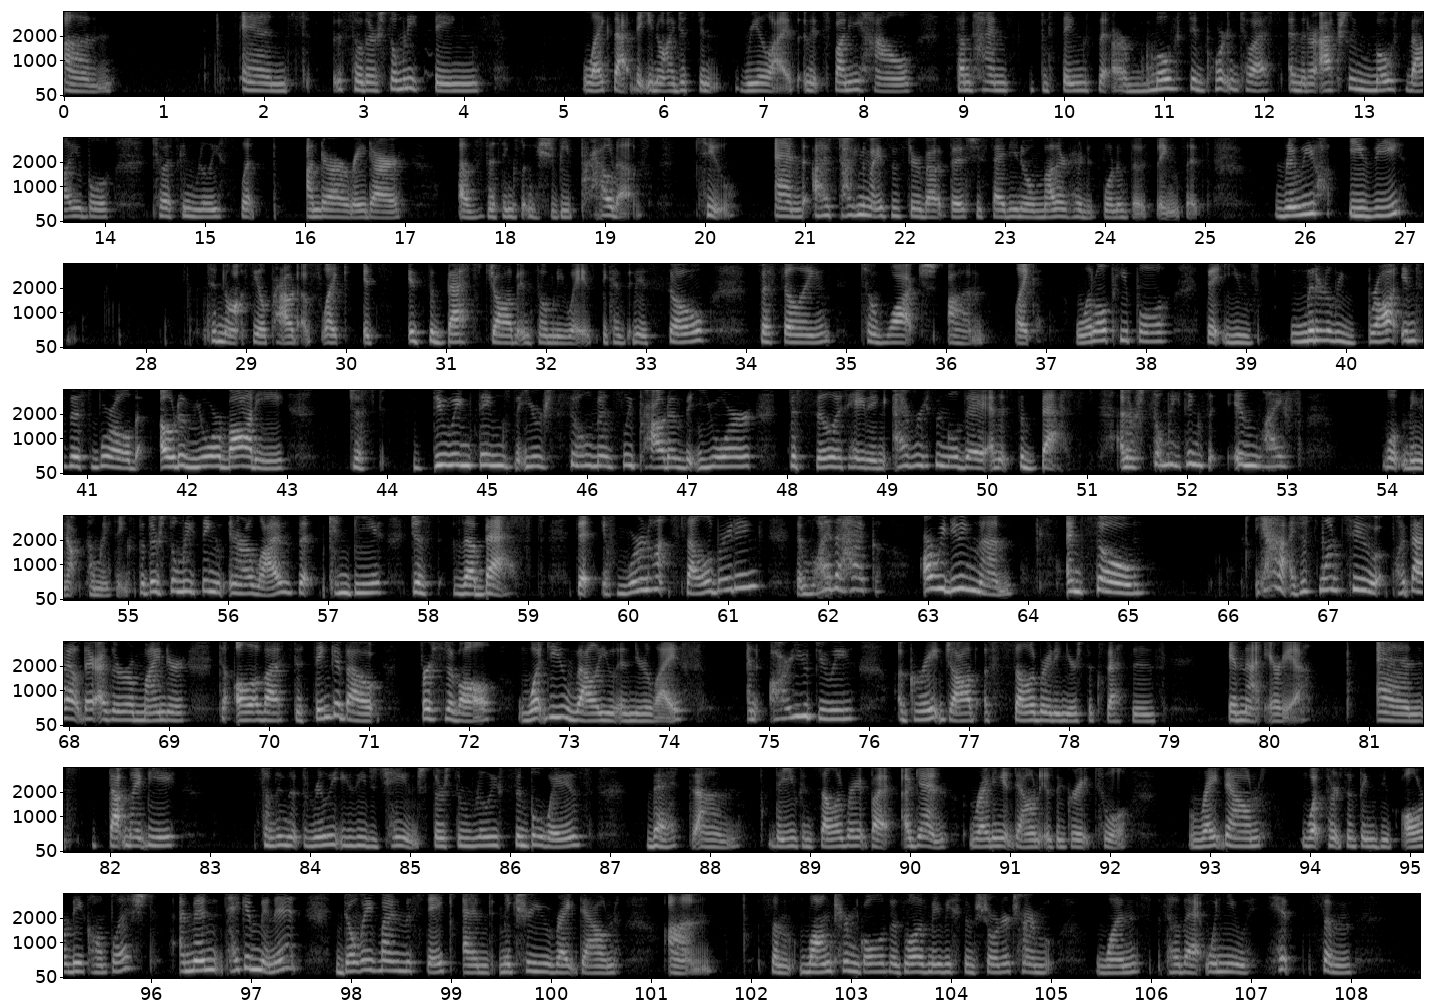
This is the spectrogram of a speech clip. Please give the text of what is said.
Um, and so there's so many things like that that you know I just didn't realize. And it's funny how sometimes the things that are most important to us and that are actually most valuable to us can really slip under our radar of the things that we should be proud of too. And I was talking to my sister about this. She said, you know, motherhood is one of those things that's really easy to not feel proud of. Like it's it's the best job in so many ways because it is so fulfilling to watch um, like little people that you've literally brought into this world out of your body just doing things that you're so immensely proud of that you're facilitating every single day and it's the best. And there's so many things in life well maybe not so many things but there's so many things in our lives that can be just the best that if we're not celebrating then why the heck are we doing them? And so, yeah, I just want to put that out there as a reminder to all of us to think about, first of all, what do you value in your life? And are you doing a great job of celebrating your successes in that area? And that might be something that's really easy to change. There's some really simple ways that um, that you can celebrate, but again, writing it down is a great tool. Write down what sorts of things you've already accomplished. And then take a minute, don't make my mistake, and make sure you write down um, some long term goals as well as maybe some shorter term ones so that when you hit some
